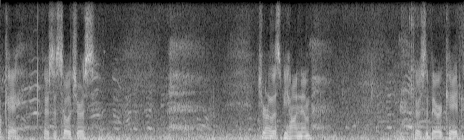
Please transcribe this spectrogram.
Okay, there's the soldiers. Journalists behind them. There's the barricade.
